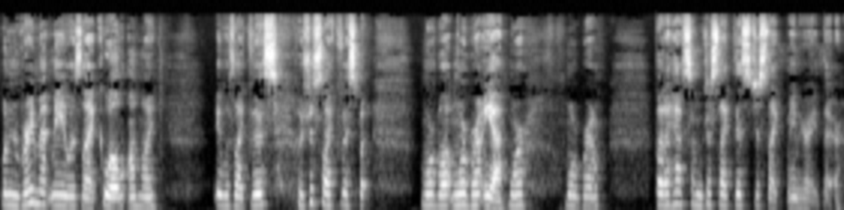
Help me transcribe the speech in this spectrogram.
When Ray met me, it was like, well, online, it was like this. It was just like this, but more black, more brown. Yeah, more, more brown. But I have some just like this, just like maybe right there.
